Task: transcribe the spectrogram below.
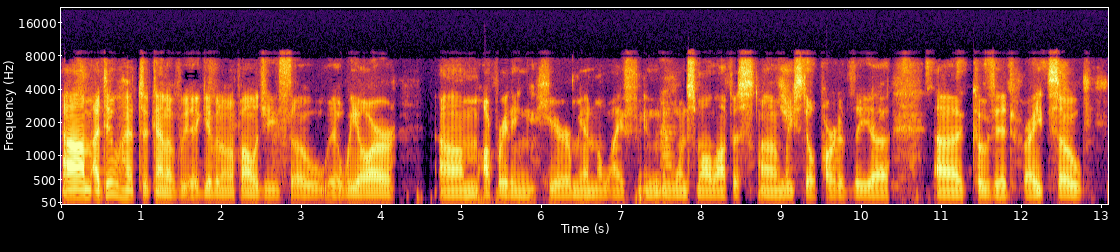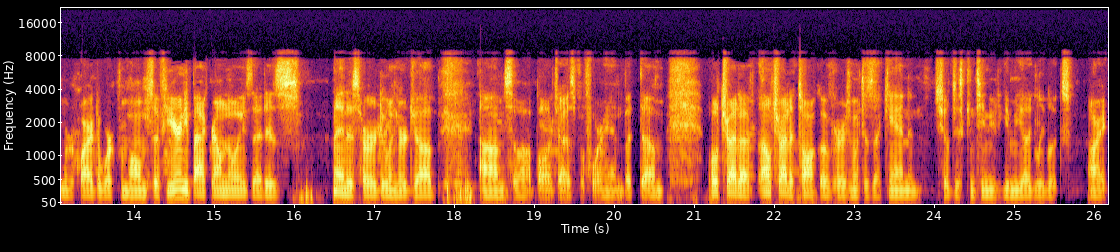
um, I do have to kind of uh, give it an apology. So uh, we are um, operating here, me and my wife, in, in one small office. Um, we still part of the uh, uh, COVID, right? So we're required to work from home. So if you hear any background noise, that is that is her doing her job. Um, so I apologize beforehand, but um, we'll try to I'll try to talk over her as much as I can, and she'll just continue to give me ugly looks. All right.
